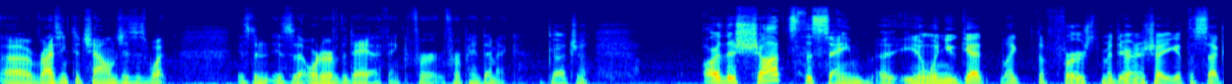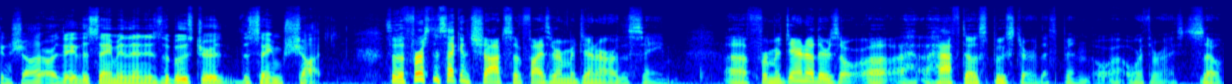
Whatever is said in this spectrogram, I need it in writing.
uh, rising to challenges is what is the is the order of the day. I think for for a pandemic. Gotcha. Are the shots the same? Uh, you know, when you get like the first Moderna shot, you get the second shot. Are they the same? And then is the booster the same shot? So the first and second shots of Pfizer and Moderna are the same. Uh, for Moderna, there's a, a, a half dose booster that's been uh, authorized. So,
